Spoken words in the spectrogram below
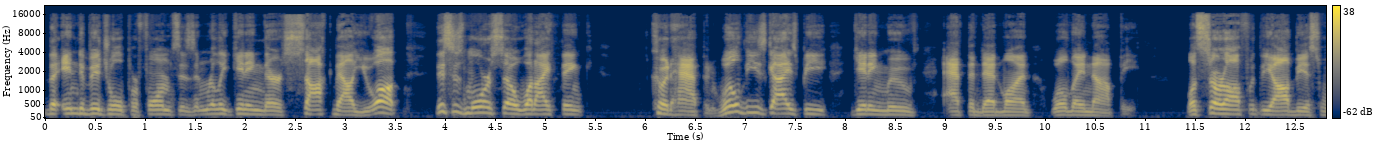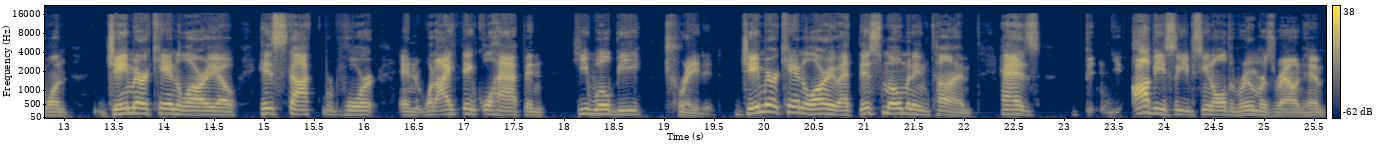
the individual performances and really getting their stock value up. This is more so what I think could happen. Will these guys be getting moved at the deadline? Will they not be? Let's start off with the obvious one. Jeimer Candelario, his stock report, and what I think will happen, he will be traded. Jeimer Candelario at this moment in time has obviously you've seen all the rumors around him.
